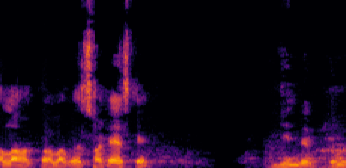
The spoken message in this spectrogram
আল্লাহ আকবার, আল্লাহ আকবার। ছয়টায় আজকে দিনদের কমে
